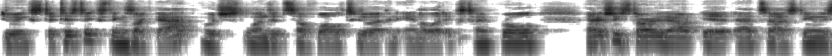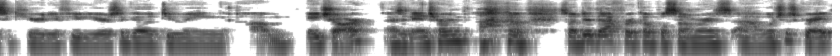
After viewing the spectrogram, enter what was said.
doing statistics, things like that, which lends itself well to a, an analytics type role. I actually started out at, at uh, Stanley Security a few years ago doing um, HR as an intern. so I did that for a couple summers, uh, which was great.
